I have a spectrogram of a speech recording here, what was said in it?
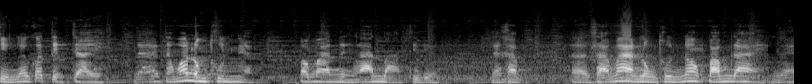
กินแล้วก็ติดใจนะแต่ว่าลงทุนเนี่ยประมาณ 1 ล้านบาททีเดียวนะครับสามารถลงทุนนอกปั๊มได้นะ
